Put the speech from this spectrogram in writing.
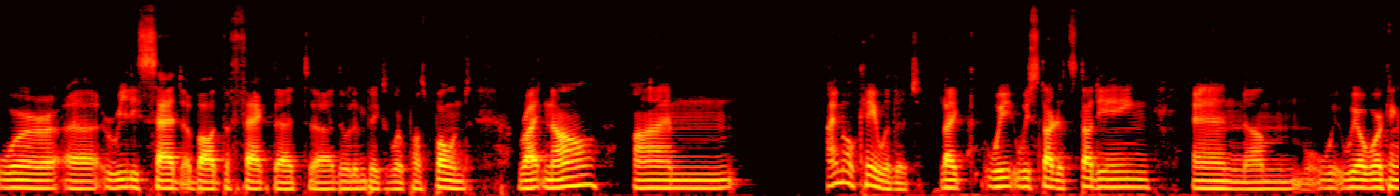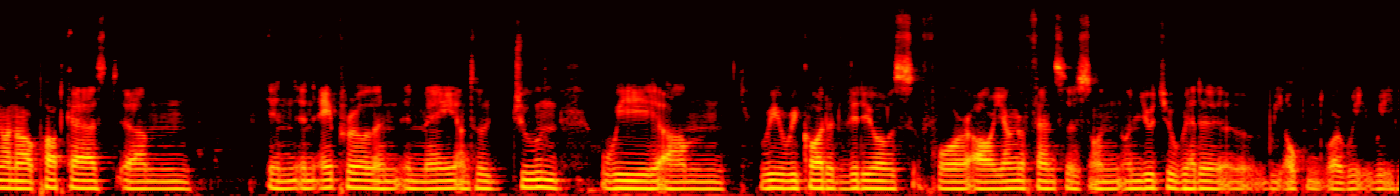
were uh, really sad about the fact that uh, the Olympics were postponed. Right now, I'm I'm okay with it. Like we we started studying, and um, we we are working on our podcast. Um, in in April and in May until June, we um, we recorded videos for our younger fencers on on YouTube. We had a uh, we opened or we we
